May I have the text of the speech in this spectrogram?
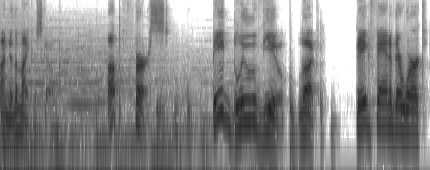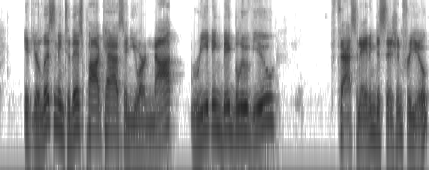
under the microscope. Up first, Big Blue View. Look, big fan of their work. If you're listening to this podcast and you are not reading Big Blue View, fascinating decision for you,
